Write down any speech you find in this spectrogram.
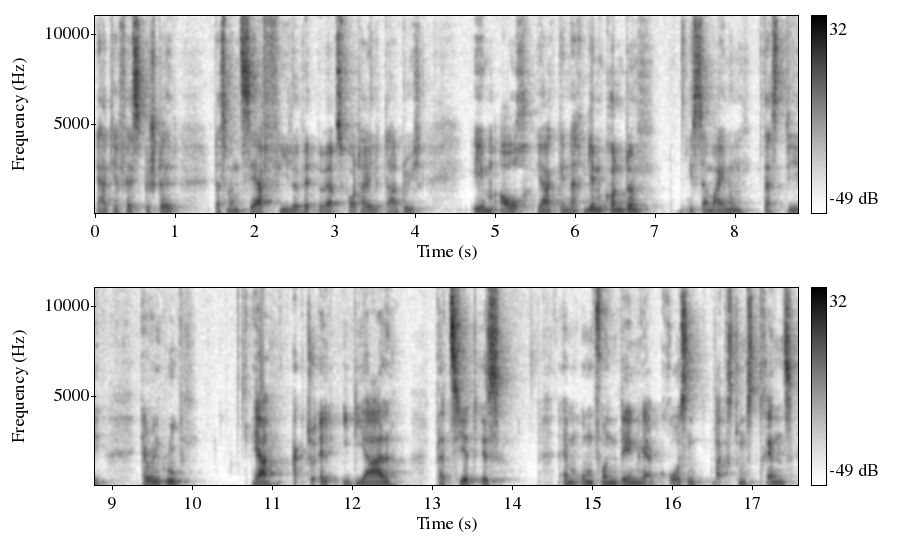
Er hat hier festgestellt, dass man sehr viele Wettbewerbsvorteile dadurch eben auch ja, generieren konnte. Ist der Meinung, dass die Caring Group ja aktuell ideal platziert ist, ähm, um von den ja, großen Wachstumstrends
